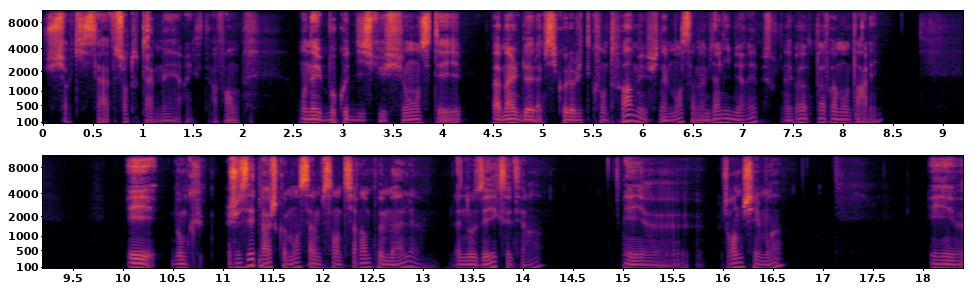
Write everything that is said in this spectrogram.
je suis sûr qu'ils savent, surtout ta mère, etc. Enfin, on, on a eu beaucoup de discussions. C'était pas mal de la psychologie de comptoir, mais finalement, ça m'a bien libéré parce que je n'avais pas, pas vraiment parlé. Et donc, je sais pas, je commence à me sentir un peu mal, la nausée, etc. Et euh, je rentre chez moi. Et euh,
